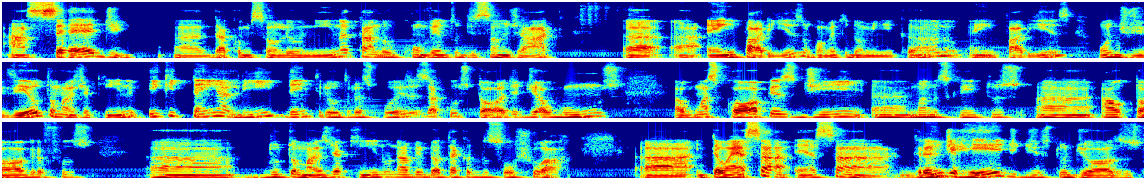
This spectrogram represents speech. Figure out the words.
a sede uh, da Comissão Leonina está no convento de Saint-Jacques, uh, em Paris, no convento dominicano, em Paris, onde viveu Tomás de Aquino, e que tem ali, dentre outras coisas, a custódia de alguns algumas cópias de uh, manuscritos uh, autógrafos uh, do Tomás de Aquino na biblioteca do Souchoir. então, essa, essa grande rede de estudiosos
